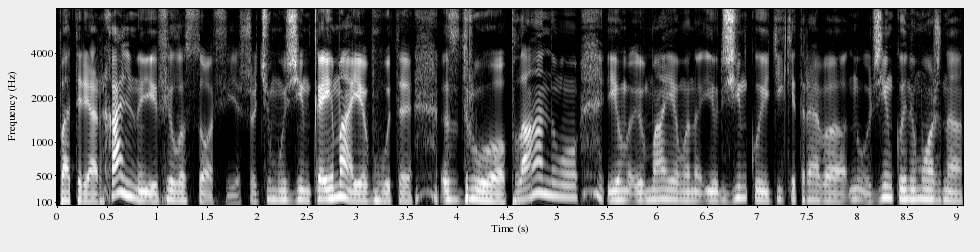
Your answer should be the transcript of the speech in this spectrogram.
патріархальної філософії, що чому жінка і має бути з другого плану, і має вона, і жінкою тільки треба, ну, жінкою не можна.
